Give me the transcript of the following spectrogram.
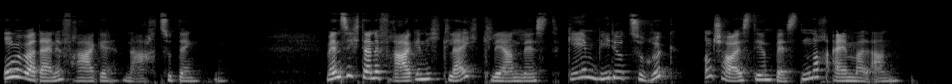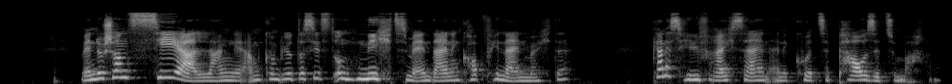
um über deine Frage nachzudenken. Wenn sich deine Frage nicht gleich klären lässt, geh im Video zurück und schau es dir am besten noch einmal an. Wenn du schon sehr lange am Computer sitzt und nichts mehr in deinen Kopf hinein möchte, kann es hilfreich sein, eine kurze Pause zu machen.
